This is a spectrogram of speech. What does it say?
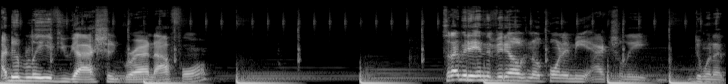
i do believe you guys should grind out for him so that'd be the end of the video no point in me actually doing a,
